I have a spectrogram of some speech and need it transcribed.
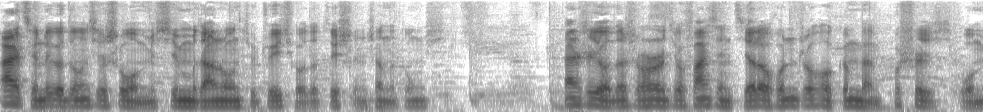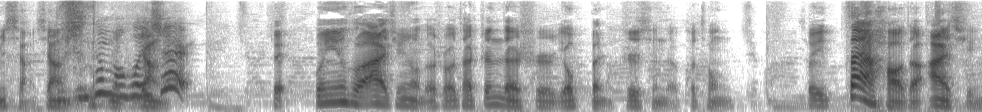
爱情这个东西是我们心目当中去追求的最神圣的东西，但是有的时候就发现结了婚之后根本不是我们想象的是那么回事儿。对，婚姻和爱情有的时候它真的是有本质性的不同，所以再好的爱情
